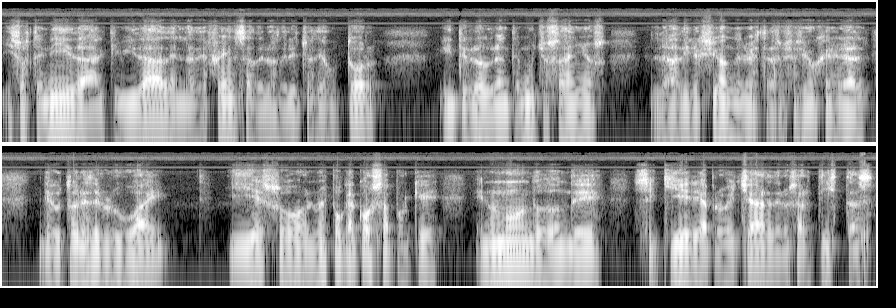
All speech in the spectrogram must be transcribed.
y sostenida actividad en la defensa de los derechos de autor, integró durante muchos años la dirección de nuestra Asociación General de Autores del Uruguay y eso no es poca cosa porque en un mundo donde se quiere aprovechar de los artistas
